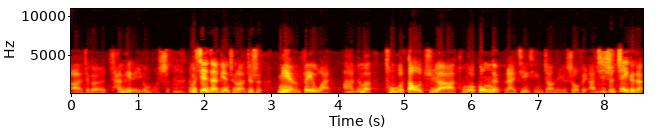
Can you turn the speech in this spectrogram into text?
啊这个产品的一个模式，那么现在变成了就是免费玩啊，那么通过道具啊，通过功能来进行这样的一个收费啊。其实这个呢，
